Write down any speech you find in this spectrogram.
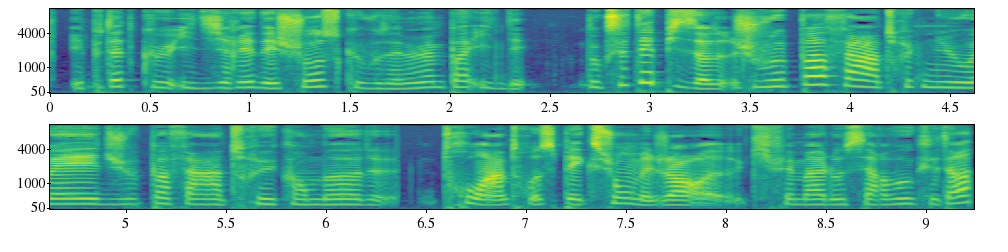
Et peut-être qu'ils diraient des choses que vous n'avez même pas idée. Donc cet épisode, je veux pas faire un truc new age, je veux pas faire un truc en mode trop introspection, mais genre euh, qui fait mal au cerveau, etc.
